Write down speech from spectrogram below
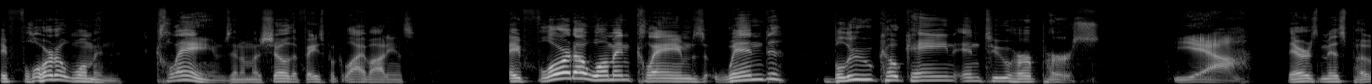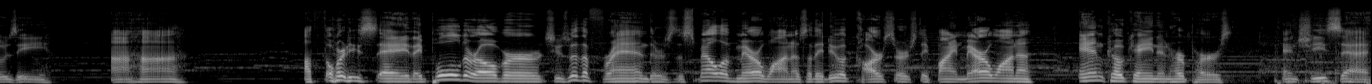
A Florida woman claims, and I'm going to show the Facebook Live audience. A Florida woman claims wind blew cocaine into her purse. Yeah, there's Miss Posey. Uh huh. Authorities say they pulled her over. She was with a friend. There's the smell of marijuana. So they do a car search. They find marijuana and cocaine in her purse. And she said,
